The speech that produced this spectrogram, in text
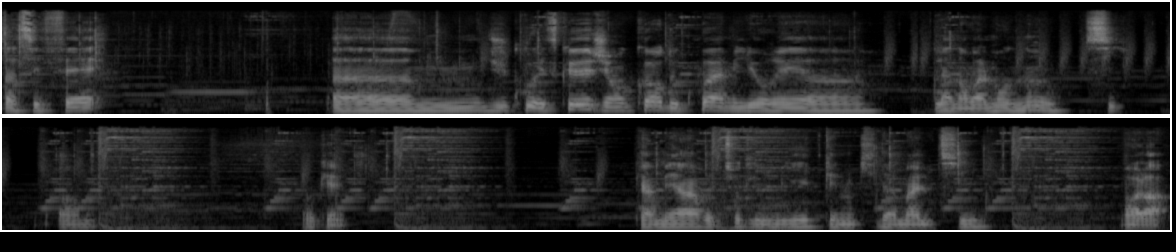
Ça c'est fait. Euh, du coup, est-ce que j'ai encore de quoi améliorer euh, Là, normalement, non. Si. Ok. Kamea, rupture de limite, Kenkida Malti. Voilà.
